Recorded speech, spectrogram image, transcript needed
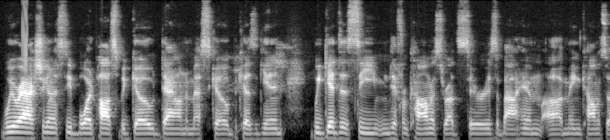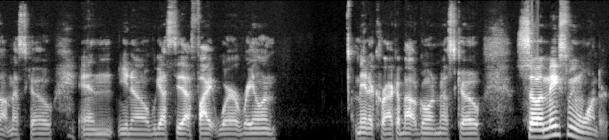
we were actually going to see Boyd possibly go down to Mexico because, again, we get to see different comments throughout the series about him uh, making comments about Mexico. And, you know, we got to see that fight where Raylan made a crack about going to Mexico. So it makes me wonder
